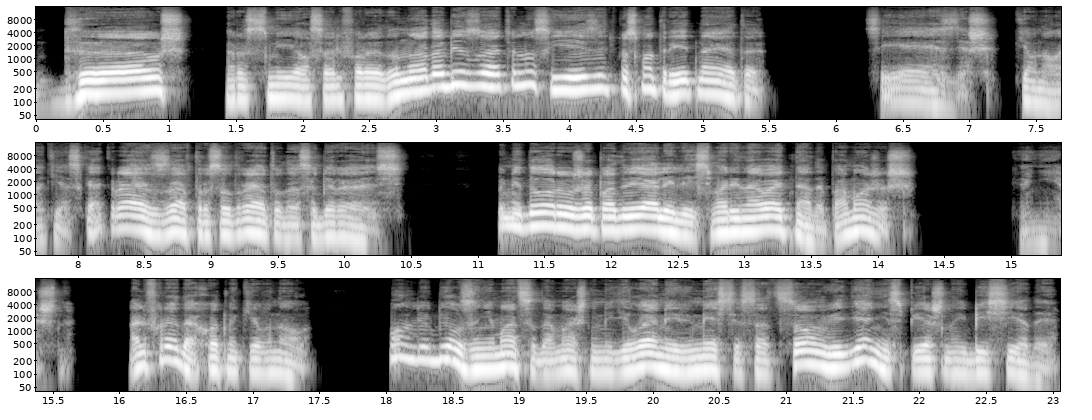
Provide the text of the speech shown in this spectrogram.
«Да уж», — рассмеялся Альфредо, — «надо обязательно съездить, посмотреть на это». «Съездишь», — кивнул отец, — «как раз завтра с утра туда собираюсь. Помидоры уже подвялились, мариновать надо, поможешь?» «Конечно». Альфредо охотно кивнул. Он любил заниматься домашними делами вместе с отцом, ведя неспешные беседы.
